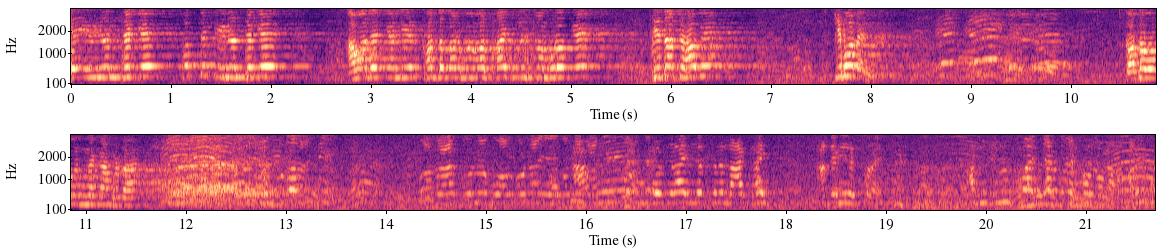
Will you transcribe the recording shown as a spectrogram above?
এই ইউনিয়ন থেকে প্রত্যেক ইউনিয়ন থেকে আমাদের ক্যান্ডিডেট খন্দকার মোহাম্মদ সাইফুল ইসলাম বুড়োকে জেতাতে হবে। কি বলেন? কথা বলেন না কাঁঠাটা আমি কোনো পয়সা করে না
